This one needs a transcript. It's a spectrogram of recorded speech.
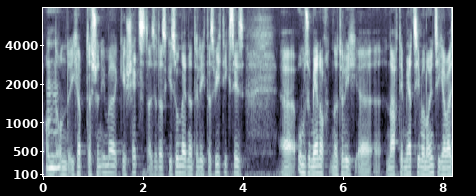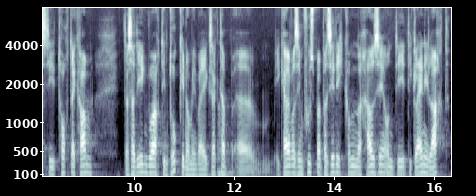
Und, mhm. und ich habe das schon immer geschätzt, also dass Gesundheit natürlich das Wichtigste ist. Äh, umso mehr noch natürlich äh, nach dem März 97, aber als die Tochter kam, das hat irgendwo auch den Druck genommen, weil ich gesagt habe, äh, egal was im Fußball passiert, ich komme nach Hause und die, die Kleine lacht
